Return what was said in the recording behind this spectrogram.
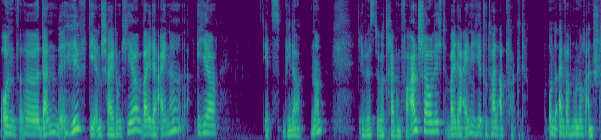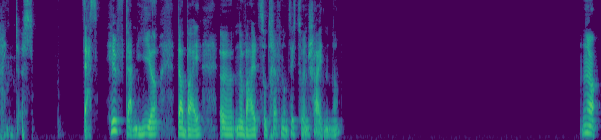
Und äh, dann hilft die Entscheidung hier, weil der eine hier jetzt wieder, ne? Ihr wisst, Übertreibung veranschaulicht, weil der eine hier total abfuckt und einfach nur noch anstrengend ist. Das hilft dann hier dabei, äh, eine Wahl zu treffen und sich zu entscheiden. Ne? Ja.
